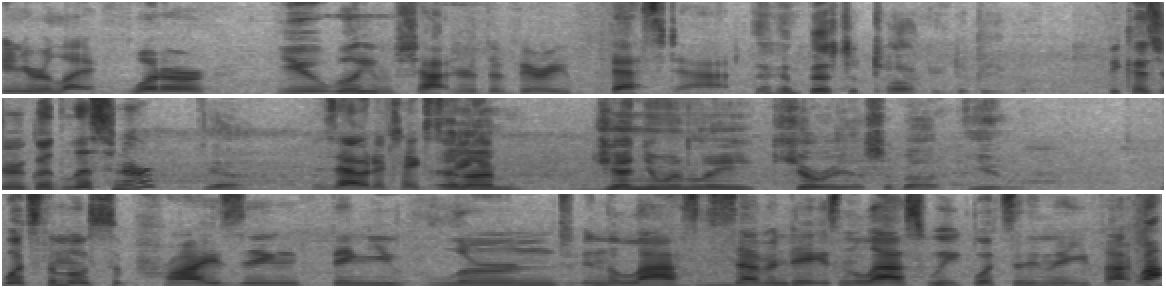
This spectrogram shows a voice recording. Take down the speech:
in your life? What are you, William Shatner, the very best at? I think I'm best at talking to people. Because you're a good listener? Yeah. Is that what it takes to And? I'm genuinely curious about you. What's the most surprising thing you've learned in the last seven days, in the last week? What's the thing that you thought, wow,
